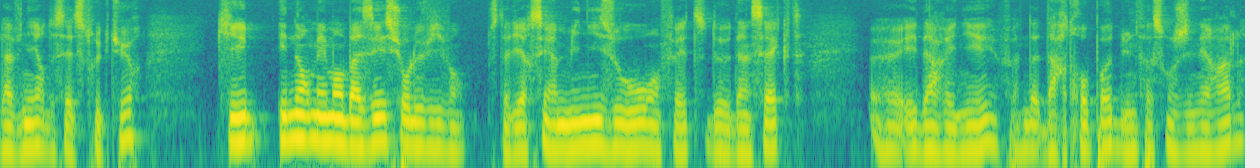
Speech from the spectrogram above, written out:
l'avenir de cette structure qui est énormément basée sur le vivant. C'est-à-dire c'est un mini zoo en fait d'insectes euh, et d'araignées, d'arthropodes d'une façon générale.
